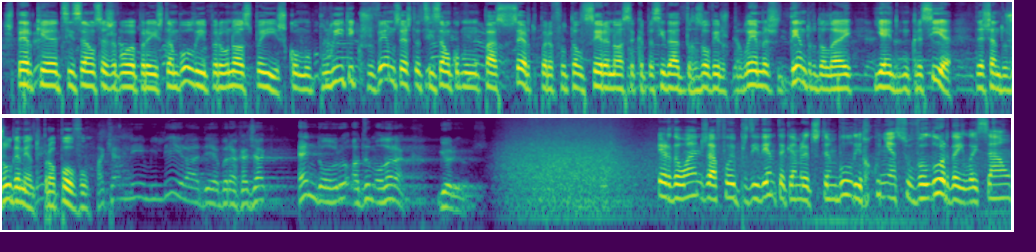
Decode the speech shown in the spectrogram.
Espero que a decisão seja boa para Istambul e para o nosso país. Como políticos, vemos esta decisão como um passo certo para fortalecer a nossa capacidade de resolver os problemas dentro da lei e em democracia, deixando o julgamento para o povo. Erdogan já foi presidente da Câmara de Istambul e reconhece o valor da eleição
